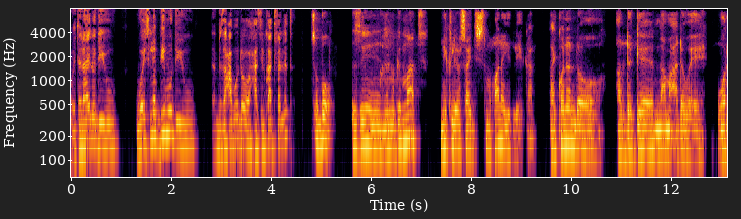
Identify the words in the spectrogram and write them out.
ወይ ተዳሂሉ ድዩ ወይስ ለቢሙ ድዩ ብዛዕብኡ ዶ ሓሲብካ ትፈልጥ? ጽቡቕ፣ እዚ ንምግማት ኒኩሌር ሳይንቲስት ምዃን ኣየድልየካን። ኣይኮነንዶ ኣብ ደገ እናማዕደወ ወረ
